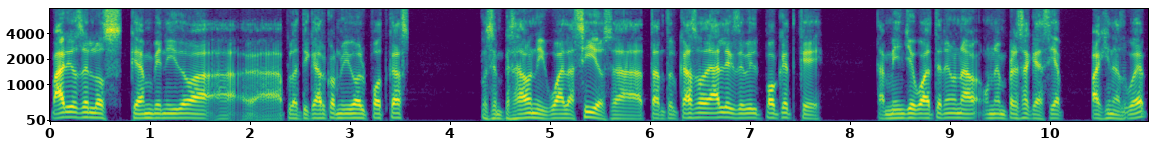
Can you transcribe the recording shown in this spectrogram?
Varios de los que han venido a, a- a platicar conmigo al podcast, pues empezaron igual así, o sea, tanto el caso de Alex de Bill Pocket, que también llegó a tener una, una empresa que hacía páginas web,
